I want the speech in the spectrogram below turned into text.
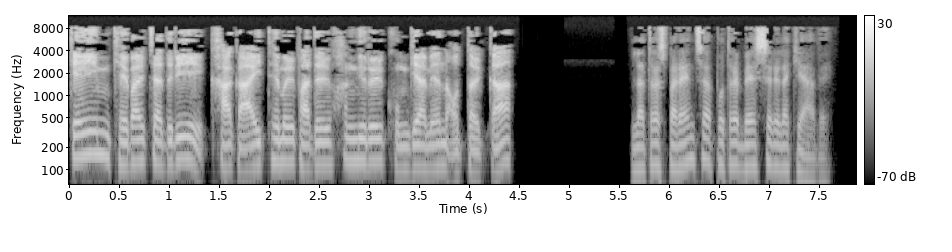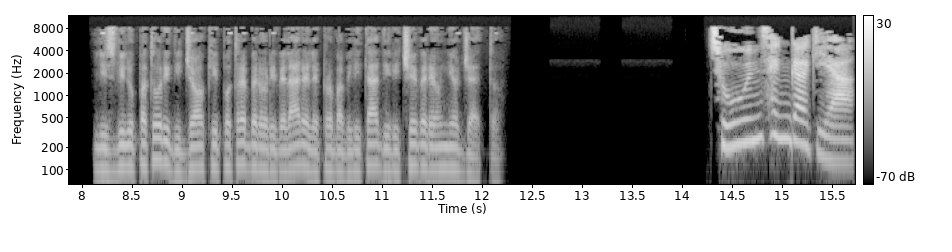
게임 개발자들이 각 아이템을 받을 확률을 공개하면 어떨까? La trasparenza potrebbe essere la chiave. Gli sviluppatori di giochi potrebbero rivelare le probabilità di ricevere ogni oggetto. 좋은 생각이야.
